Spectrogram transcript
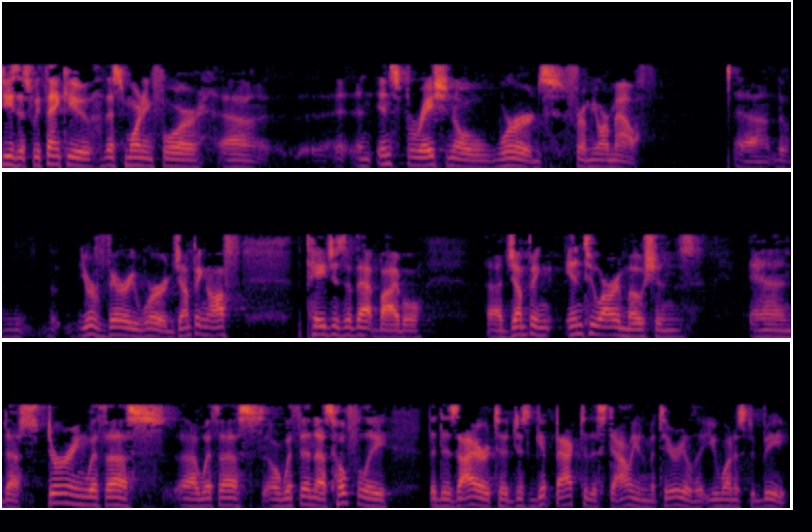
Jesus, we thank you this morning for uh, an inspirational words from your mouth. Uh, the, the, your very word, jumping off the pages of that Bible, uh, jumping into our emotions, and uh, stirring with us, uh, with us, or within us, hopefully, the desire to just get back to the stallion material that you want us to be.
